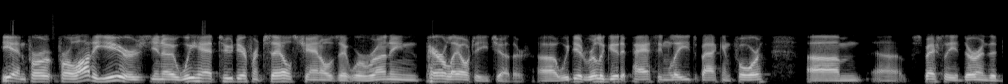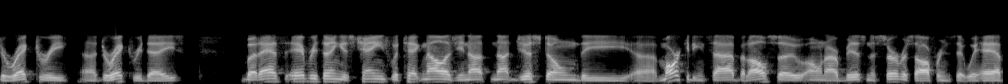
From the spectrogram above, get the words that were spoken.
Yeah, and for for a lot of years, you know, we had two different sales channels that were running parallel to each other. Uh, we did really good at passing leads back and forth, um, uh, especially during the directory uh, directory days. But as everything has changed with technology, not not just on the uh, marketing side, but also on our business service offerings that we have,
